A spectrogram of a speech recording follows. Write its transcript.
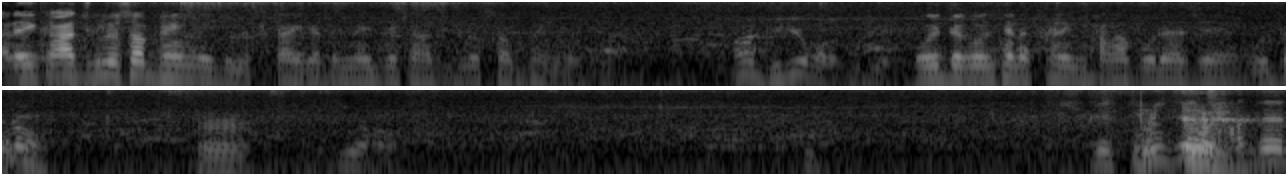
আর এই কাঁচগুলো সব ভেঙে গেছিল স্কাই কাটের যে কাঁচগুলো সব ভেঙে গেছিল আমার ভিডিও করো ভিডিও ওই দেখো ওইখানে খানিক ভাঙা পড়ে আছে ওই দেখো। হুম। যে তুমি যে ছাদের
